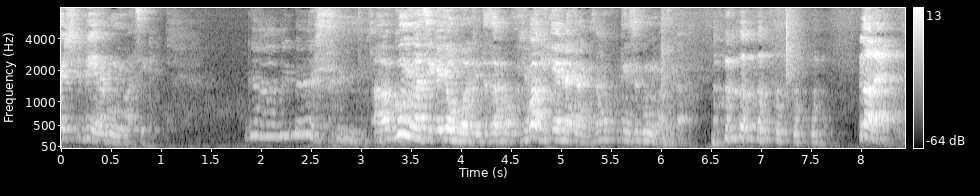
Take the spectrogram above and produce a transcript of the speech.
és miért a gumimacik? A gumimacik jobb volt, mint az evokok. Ha valaki érdekelnek az evokok, nézz a gumimacikat. Na de,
